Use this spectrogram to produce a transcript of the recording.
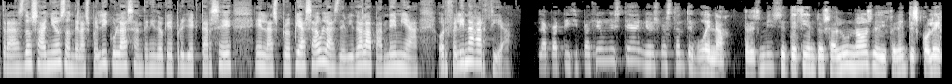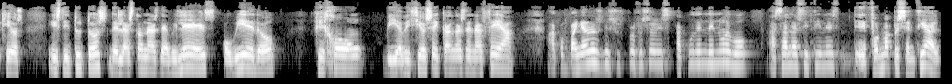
tras dos años donde las películas han tenido que proyectarse en las propias aulas debido a la pandemia. Orfelina García. La participación este año es bastante buena. 3.700 alumnos de diferentes colegios e institutos de las zonas de Avilés, Oviedo, Gijón, Villaviciosa y Cangas de Narcea, acompañados de sus profesores, acuden de nuevo a salas y cines de forma presencial,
